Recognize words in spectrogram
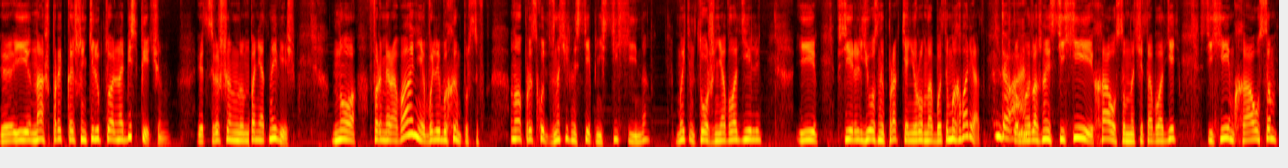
Э, и наш проект, конечно, интеллектуально обеспечен. Это совершенно понятная вещь. Но формирование волевых импульсов, оно происходит в значительной степени стихийно, мы этим тоже не овладели. И все религиозные практики, они ровно об этом и говорят. Да. Что мы должны стихией, хаосом, значит, овладеть стихием, хаосом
